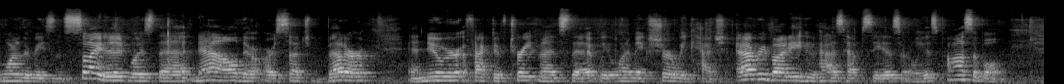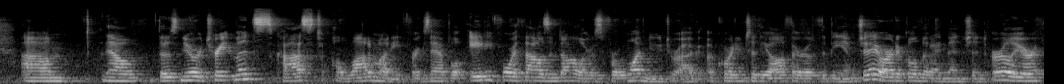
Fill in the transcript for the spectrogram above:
One of the reasons cited was that now there are such better and newer effective treatments that we want to make sure we catch everybody who has hep C as early as possible. Um, now, those newer treatments cost a lot of money. For example, $84,000 for one new drug, according to the author of the BMJ article that I mentioned earlier,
